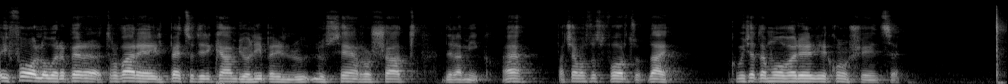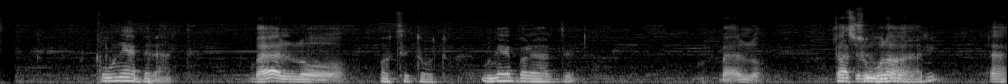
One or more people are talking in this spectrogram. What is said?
i follower per trovare il pezzo di ricambio lì per il Lu- Lucien Rochat dell'amico. Eh? Facciamo questo sforzo, dai, cominciate a muovere le conoscenze. un Eberhard Bello, 878, un Eberhard bello. nuvolari. nuvolari, Eh,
